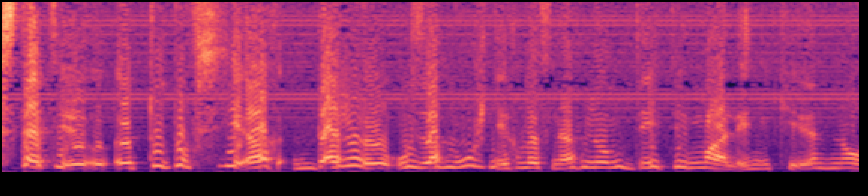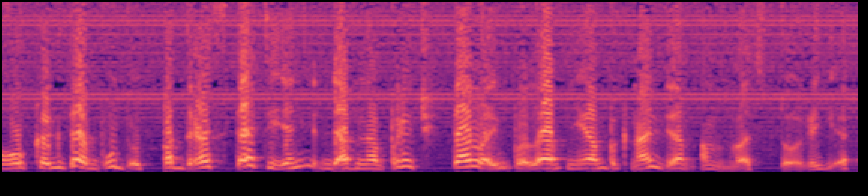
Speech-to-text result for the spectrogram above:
кстати, э, тут у всех, даже у замужних в основном дети маленькие, но когда будут подрастать, я недавно прочитала и была в необыкновенном восторге.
